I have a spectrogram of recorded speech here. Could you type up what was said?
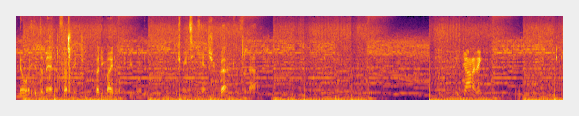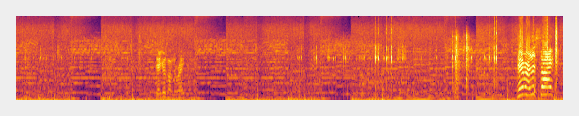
I know I hit the man in front of me, but he might only be wounded, which means he can't shoot back for now. He's down, I think. Diego's on the right. Hammer, this side!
